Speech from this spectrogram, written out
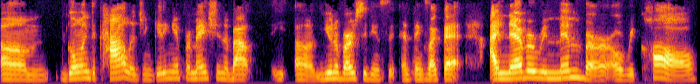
um, going to college and getting information about uh, universities and things like that. I never remember or recall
